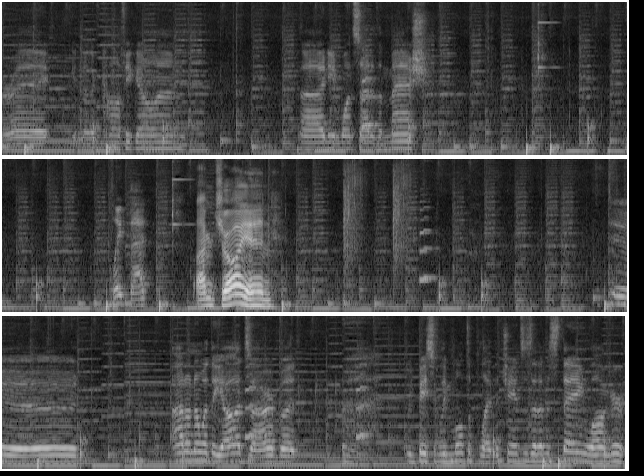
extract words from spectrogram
Alright, get another coffee going. Uh, I need one side of the mash. Plate that. I'm trying. Don't know what the odds are, but uh, we basically multiplied the chances of them staying longer.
